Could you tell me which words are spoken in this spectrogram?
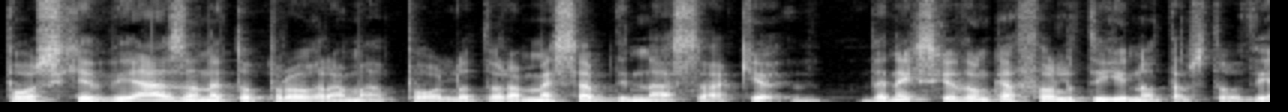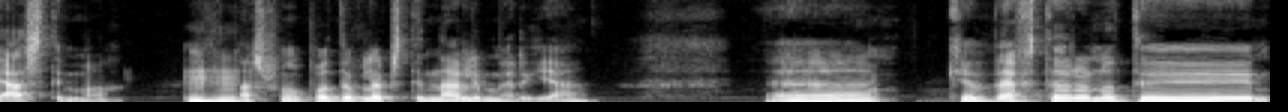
πώς σχεδιάζανε το πρόγραμμα Apollo τώρα μέσα από την NASA και δεν έχει σχεδόν καθόλου τι γινόταν στο διάστημα Μμμ. ας πούμε, οπότε βλέπεις την άλλη μεριά. Ε, και δεύτερον ότι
